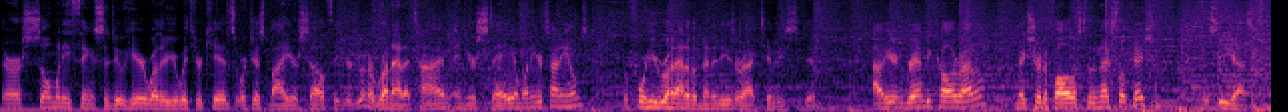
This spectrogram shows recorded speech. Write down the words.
There are so many things to do here, whether you're with your kids or just by yourself, that you're gonna run out of time in your stay in one of your tiny homes before you run out of amenities or activities to do. Out here in Granby, Colorado, make sure to follow us to the next location. We'll see you guys.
